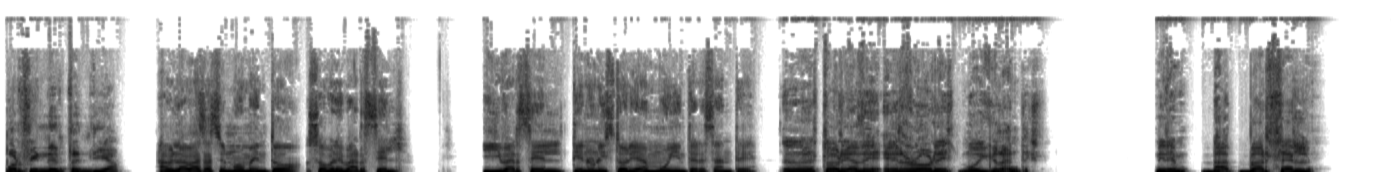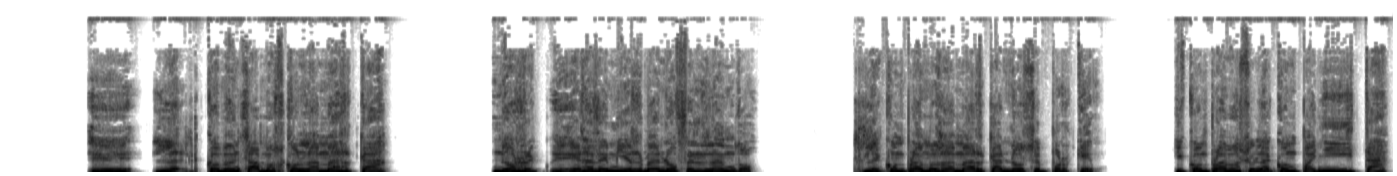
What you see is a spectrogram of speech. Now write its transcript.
por fin entendía. Hablabas hace un momento sobre Barcel. Y Barcel tiene una historia muy interesante. Una historia de errores muy grandes. Miren, Barcel, eh, comenzamos con la marca, no era de mi hermano Fernando. Le compramos la marca, no sé por qué. Y compramos una compañita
